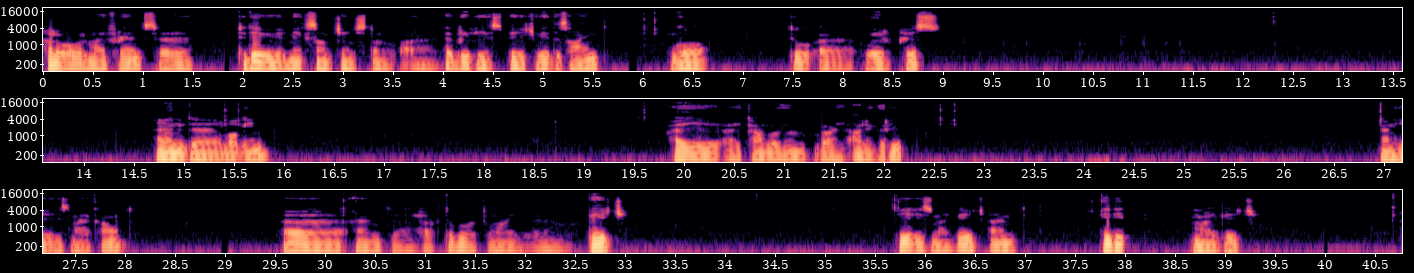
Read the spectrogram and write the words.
Hello all my friends, uh, today we will make some changes to uh, the previous page we designed. Go to uh, WordPress and uh, log in. I, I can log in by Allegri and here is my account and I have to go to my uh, page. Here is my page and edit my page.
